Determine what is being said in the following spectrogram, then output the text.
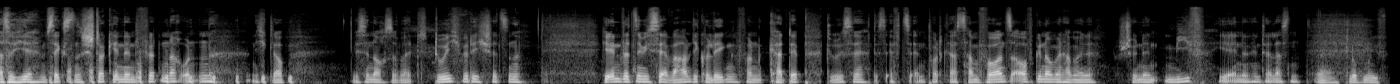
also hier im sechsten Stock in den vierten nach unten. Ich glaube, wir sind auch soweit durch, würde ich schätzen. Hier innen wird es nämlich sehr warm. Die Kollegen von Kadep, Grüße des FCN-Podcasts, haben vor uns aufgenommen, haben einen schönen Mief hier innen hinterlassen. Ja, Club Mief.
